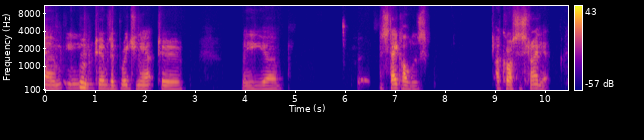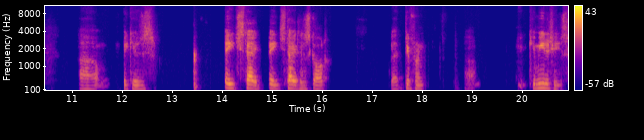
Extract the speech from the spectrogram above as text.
um, in, mm. terms of reaching out to the, uh, the stakeholders across Australia um, because each state each state has got uh, different um, communities.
